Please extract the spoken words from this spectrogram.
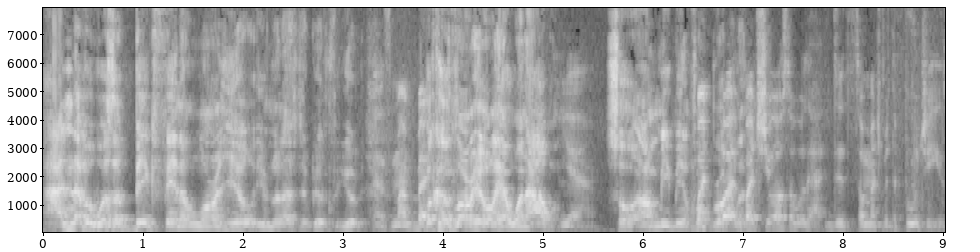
I never was a big fan of Lauryn Hill, even though that's the good for you, that's my baby. because Lauryn Hill only had one album. yeah. So I'm me being from But, Brooklyn. but but she also was did so much with the Fugees,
